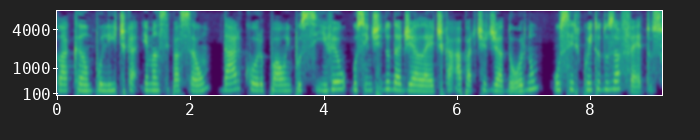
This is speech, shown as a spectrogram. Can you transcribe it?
Lacan, Política, Emancipação, Dar Corpo ao Impossível, O Sentido da Dialética a partir de Adorno, o circuito dos afetos,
